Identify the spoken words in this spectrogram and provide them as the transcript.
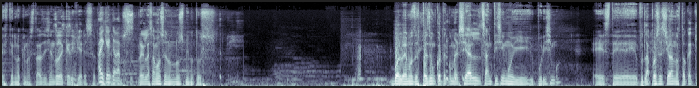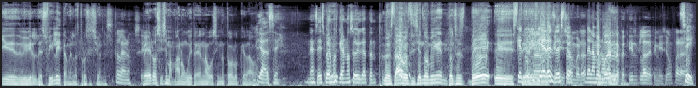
este, en lo que nos estabas diciendo de que difieres. ahorita Hay que quedarnos. Regresamos en unos minutos. Volvemos después de un corte comercial santísimo y purísimo. Este, pues la procesión nos toca aquí vivir el desfile y también las procesiones. Claro. Sí. Pero sí se mamaron, güey, traían la bocina todo lo que daba. Ya sé. Esperemos Eh, que ya no se oiga tanto. Lo estábamos diciendo, Miguel, entonces de este, Que tú difieres de esto, ¿verdad? de la ¿Me puedes monogamia. repetir la definición para Sí,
